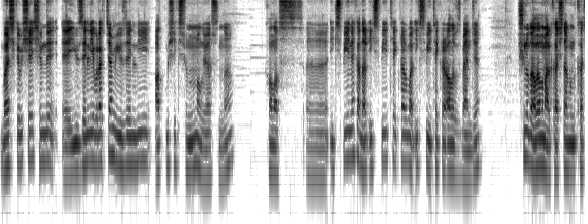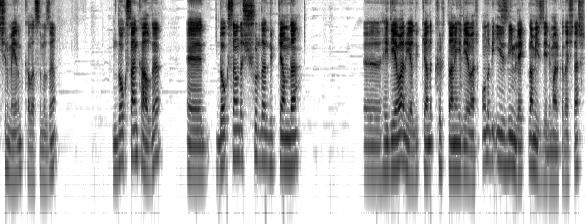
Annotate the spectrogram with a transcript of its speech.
Başka bir şey şimdi e, 150'yi bırakacağım. 150'yi 60x şundan alıyor aslında. Kalas. E, XP ne kadar? XP tekrar var. XP'yi tekrar alırız bence. Şunu da alalım arkadaşlar. Bunu kaçırmayalım kalasımızı. 90 kaldı. E, 90'ı da şurada dükkanda e, hediye var ya. Dükkanda 40 tane hediye var. Onu bir izleyeyim. Reklam izleyelim arkadaşlar.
